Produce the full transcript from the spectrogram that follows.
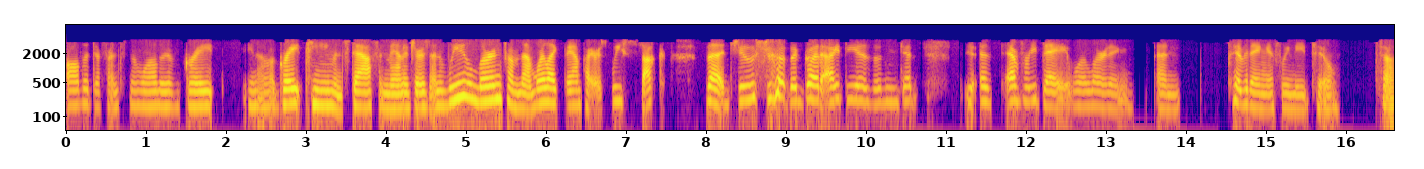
all the difference in the world. We have great, you know, a great team and staff and managers and we learn from them. We're like vampires. We suck the juice, the good ideas and get as every day we're learning and pivoting if we need to. So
